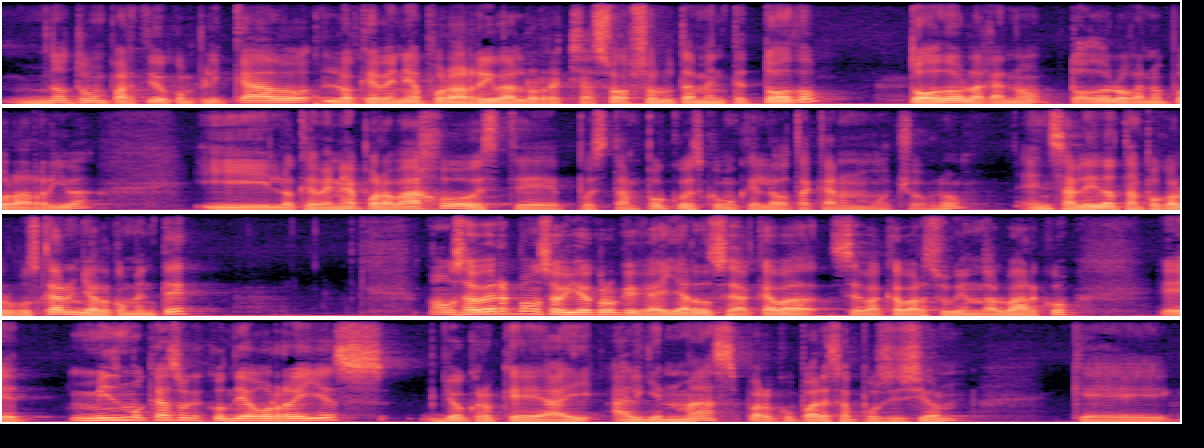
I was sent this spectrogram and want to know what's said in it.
no tuvo un partido complicado. Lo que venía por arriba lo rechazó absolutamente todo. Todo lo ganó, todo lo ganó por arriba. Y lo que venía por abajo, este, pues tampoco es como que lo atacaron mucho, ¿no? En salida tampoco lo buscaron, ya lo comenté. Vamos a ver, vamos a ver. Yo creo que Gallardo se, acaba, se va a acabar subiendo al barco. Eh, mismo caso que con Diego Reyes. Yo creo que hay alguien más para ocupar esa posición que,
